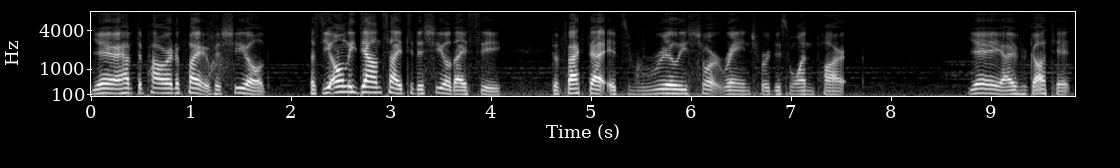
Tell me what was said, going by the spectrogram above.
Yeah, I have the power to fight with a shield. That's the only downside to the shield I see. The fact that it's really short range for just one part. Yay, I've got it.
